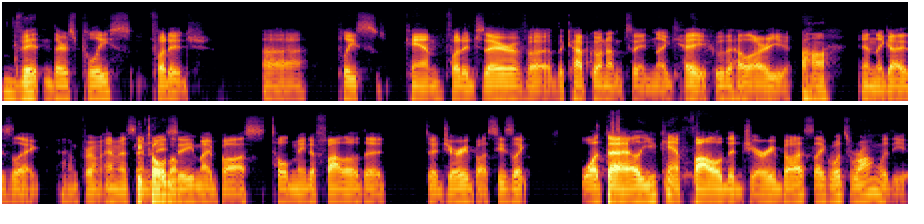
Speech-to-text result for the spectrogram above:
vid, there's police footage, uh, police cam footage there of uh, the cop going up and saying like, "Hey, who the hell are you?" Uh huh. And the guy's like, "I'm from MSNBC. My boss told me to follow the the jury bus." He's like, "What the hell? You can't follow the jury bus? Like, what's wrong with you?"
